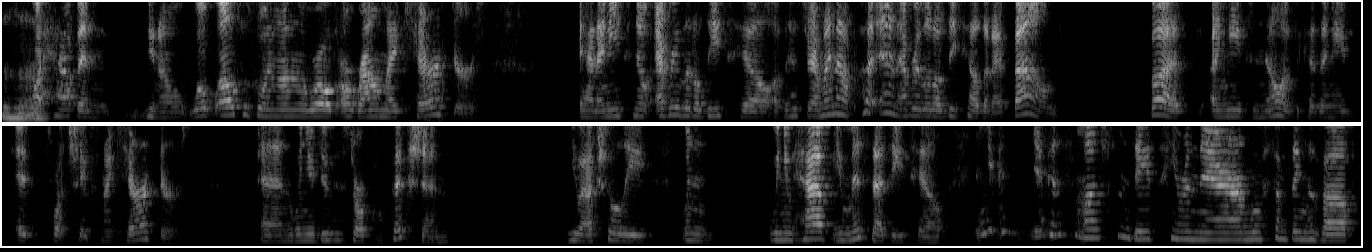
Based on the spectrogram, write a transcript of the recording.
Mhm. What happened? You know, what else was going on in the world around my characters." And I need to know every little detail of the history. I might not put in every little detail that I found, but I need to know it because I need it's what shapes my characters. And when you do historical fiction, you actually when when you have you miss that detail, and you can you can smudge some dates here and there, move some things up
